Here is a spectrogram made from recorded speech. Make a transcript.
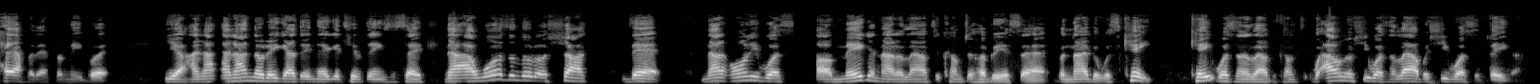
half of that for me. But yeah, and I, and I know they got their negative things to say. Now, I was a little shocked that not only was uh, Meghan not allowed to come to her bedside, but neither was Kate. Kate wasn't allowed to come. To, well, I don't know if she wasn't allowed, but she wasn't there.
